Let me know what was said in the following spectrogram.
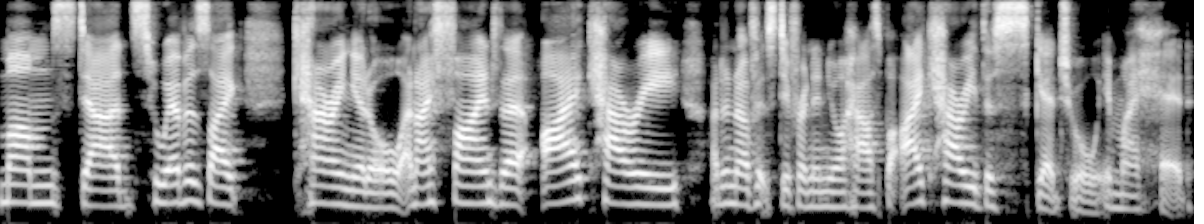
mums, dads, whoever's like carrying it all. And I find that I carry, I don't know if it's different in your house, but I carry the schedule in my head.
